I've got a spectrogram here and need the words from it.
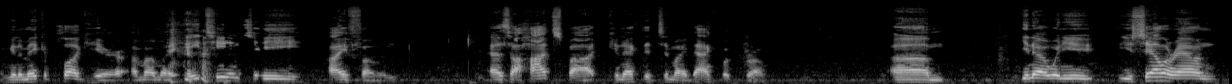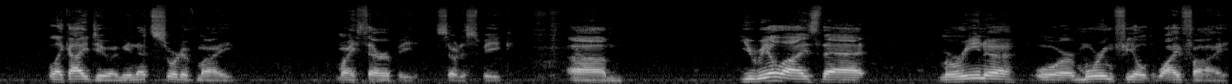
I'm going to make a plug here. I'm on my AT and T iPhone as a hotspot connected to my MacBook Pro. Um, you know, when you you sail around like I do, I mean that's sort of my my therapy, so to speak. Um, you realize that marina or mooring field Wi-Fi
